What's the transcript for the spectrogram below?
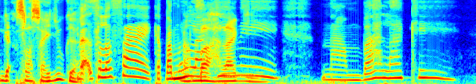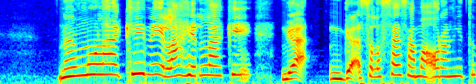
Nggak selesai juga. Nggak selesai, ketemu Nambah lagi, lagi nih. Nambah lagi. Nemu lagi nih, lahir lagi. Nggak nggak selesai sama orang itu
